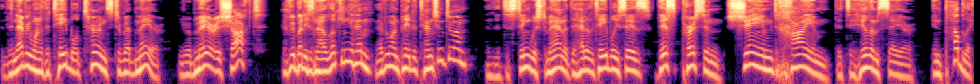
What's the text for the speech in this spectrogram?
And then everyone at the table turns to Reb Meir. And Reb Meir is shocked. Everybody's now looking at him. Everyone paid attention to him. And the distinguished man at the head of the table, he says, This person shamed Chaim, the Tehillim sayer, in public.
